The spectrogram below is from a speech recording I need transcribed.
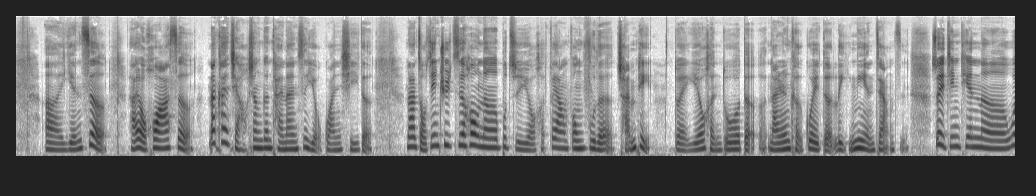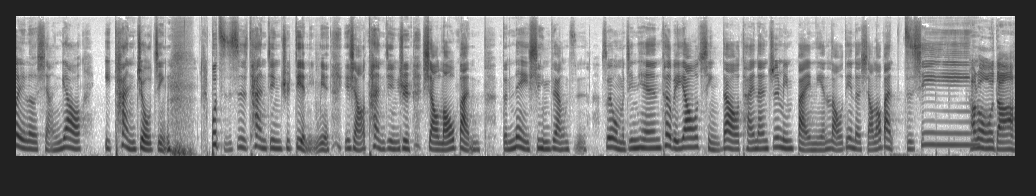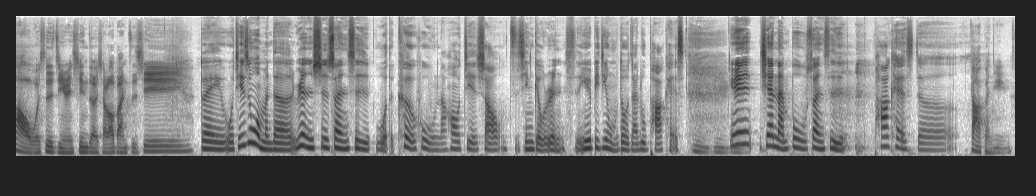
呃颜色，还有花色？那看起来好像跟台南是有关系的。那走进去之后呢，不只有很非常丰富的产品，对，也有很多的男人可贵的理念这样子。所以今天呢，为了想要。一探究竟，不只是探进去店里面，也想要探进去小老板的内心这样子。所以，我们今天特别邀请到台南知名百年老店的小老板子欣。Hello，大家好，我是景元新的小老板子欣。对我，其实我们的认识算是我的客户，然后介绍子欣给我认识，因为毕竟我们都有在录 Podcast。嗯嗯。因为现在南部算是 Podcast 的。大本营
